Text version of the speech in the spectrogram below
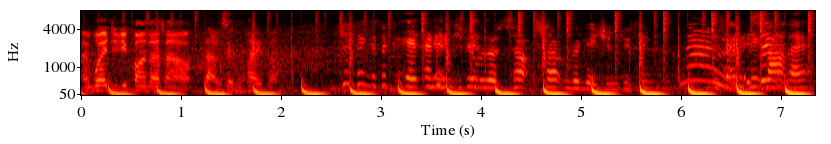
And where did you find that out? That was in the paper. Do you think it's, a, it's anything to do with a certain religion, do you think? No, is it anything it's like that?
